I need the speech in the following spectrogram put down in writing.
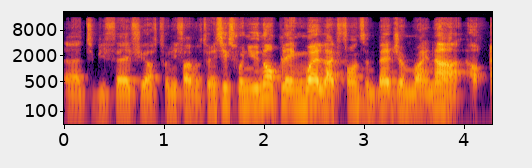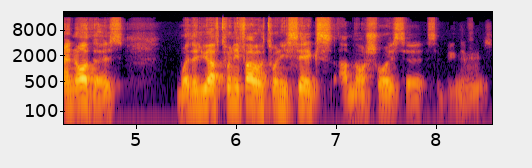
uh, to be fair, if you have 25 or 26. When you're not playing well like France and Belgium right now uh, and others, whether you have 25 or 26, I'm not sure it's a, it's a big hmm. difference.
